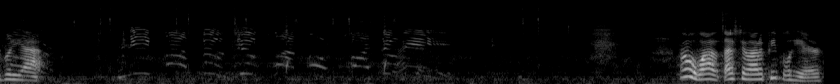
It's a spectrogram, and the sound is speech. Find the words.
everybody at? Oh wow, it's actually a lot of people here.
